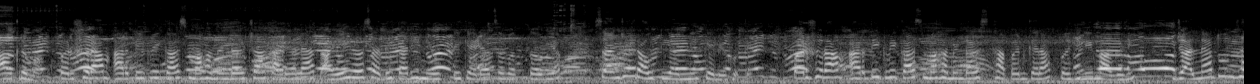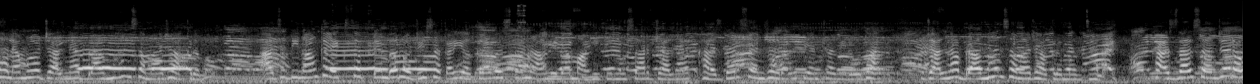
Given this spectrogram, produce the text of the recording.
आक्रमक. परशुराम आर्थिक विकास महामंडळाच्या कार्यालयात आय ए एस अधिकारी नियुक्ती केल्याचं वक्तव्य संजय राऊत यांनी केले होते. परशुराम आर्थिक विकास महामंडळ स्थापन करा पहिली मागणी. जालन्यातून झाल्यामुळे जालन्यात ब्राह्मण समाज आक्रमक. आज दिनांक एक सप्टेंबर रोजी सकाळी अकरा वाजता मिळालेल्या माहितीनुसार जालन्यात खासदार संजय राऊत यांच्या विरोधात जालना ब्राह्मण समाज आक्रमक झाला. खासदार संजय राऊत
